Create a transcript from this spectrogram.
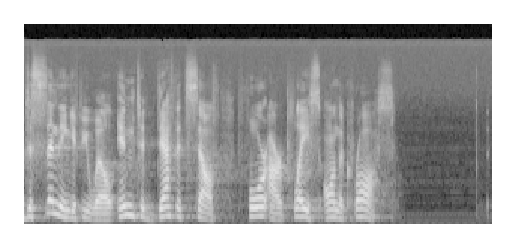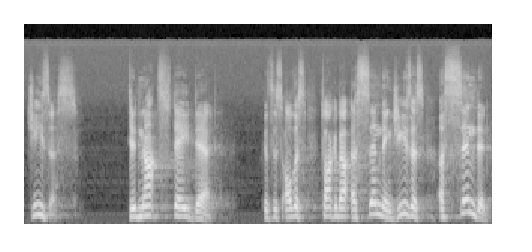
descending, if you will, into death itself for our place on the cross? Jesus did not stay dead. Because this, all this talk about ascending, Jesus ascended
